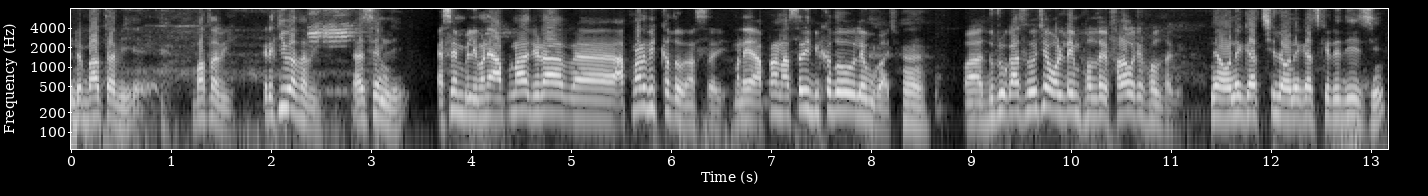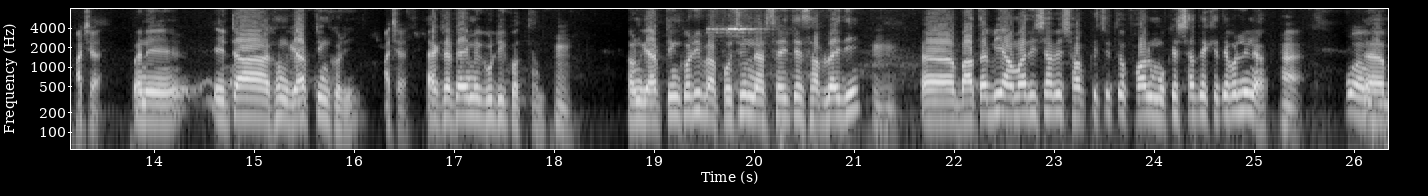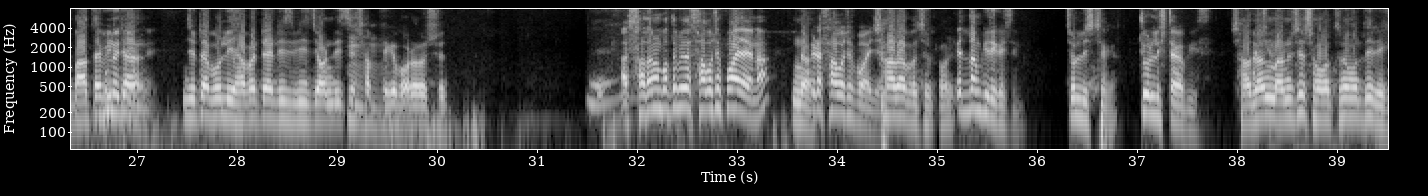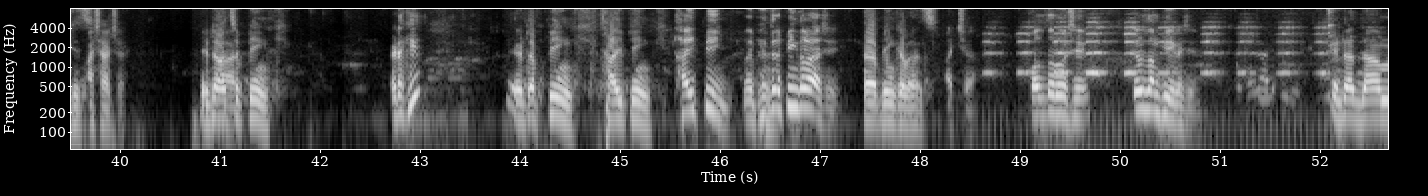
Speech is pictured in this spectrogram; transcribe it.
এটা বাতাবি। বাতাবি? এটা কি বাতাবি? অ্যাসেম্বলি। অ্যাসেম্বলি মানে আপনার যেটা আপনার বিখ্যাত নার্সারি মানে আপনার নার্সারি বিখ্যাত লেবু গাছ। হ্যাঁ। দুটো গাছ হয়েছে অল টাইম ফল থাকে সারা বছর ফল থাকে। না অনেক গাছ ছিল অনেক গাছ কেটে দিয়েছি। আচ্ছা। মানে এটা এখন গ্যাপটিং করি। আচ্ছা। একটা টাইমে গুটি করতাম। হুম। এখন গ্যাপটিং করি বা প্রচুর নার্সারিতে সাপ্লাই দিই। বাতাবি আমার হিসাবে সবকিছু তো ফল মুখের সাথে খেতে বলি না। হ্যাঁ। বাতাবিটা। যেটা বলি হ্যাপাটাইটিস বি জন্ডিসের সব থেকে বড় ওষুধ। আর সাধারণ বাতাবি তো সারা বছর পাওয়া যায় না? না। এটা সারা বছর পাওয়া যায়? সারা বছর পরে এর দাম কি রেখেছেন? চল্লিশ টাকা। চল্লিশ টাকা পিস সাধারণ আচ্ছা। মানুষের সমর্থনের মধ্যে রেখেছি। আচ্ছা আচ্ছা। এটা হচ্ছে পিঙ্ক এটা কি? এটা pink Thai pink Thai pink মানে ভেতরে পিঙ্ক কালার আছে হ্যাঁ পিঙ্ক কালার আছে। আচ্ছা। ফল তো রয়েছে। এর দাম কি রেখেছেন? এটার দাম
